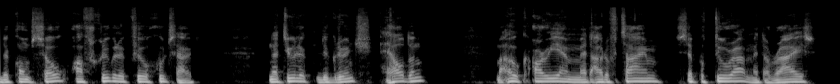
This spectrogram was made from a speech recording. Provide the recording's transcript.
er komt zo afschuwelijk veel goeds uit. Natuurlijk de grunge, helden. Maar ook R.E.M. met Out of Time. Sepultura met Arise.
